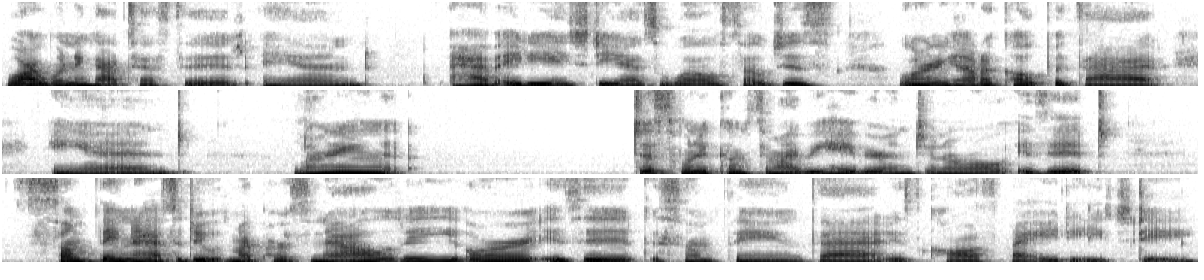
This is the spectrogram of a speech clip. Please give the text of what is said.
Well, I went and got tested and I have ADHD as well. So just learning how to cope with that and learning just when it comes to my behavior in general, is it something that has to do with my personality or is it something that is caused by ADHD?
